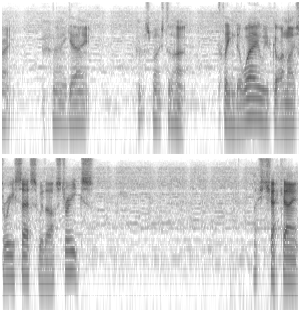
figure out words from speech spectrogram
right, there we go. That's most of that cleaned away. We've got a nice recess with our streaks. Let's check out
